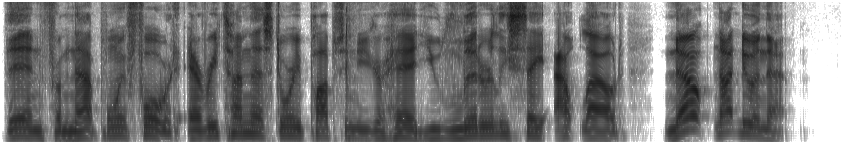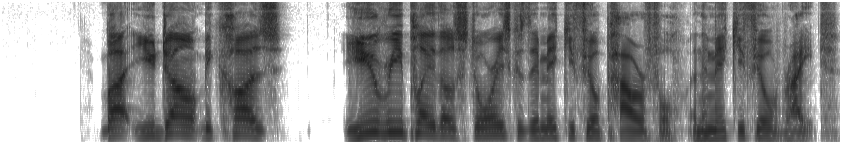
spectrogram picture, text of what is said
Then from that point forward, every time that story pops into your head, you literally say out loud, Nope, not doing that. But you don't because you replay those stories because they make you feel powerful and they make you feel right.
